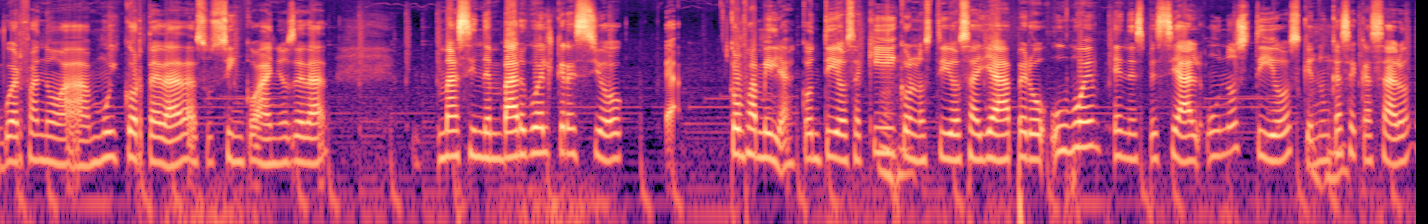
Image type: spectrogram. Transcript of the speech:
huérfano a muy corta edad, a sus cinco años de edad. Más sin embargo, él creció eh, con familia, con tíos aquí, con los tíos allá, pero hubo en, especial unos tíos que nunca se casaron,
